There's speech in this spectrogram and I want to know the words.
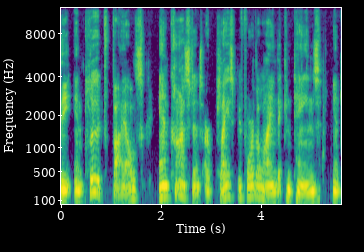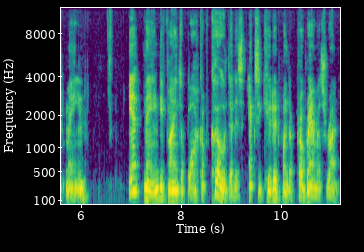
The include files and constants are placed before the line that contains int main. int main defines a block of code that is executed when the program is run.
